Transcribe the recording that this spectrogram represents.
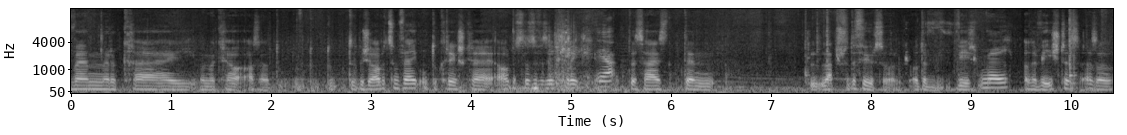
wenn man keine, wenn man keine also du, du, du bist arbeitsunfähig und du kriegst keine Arbeitslosenversicherung? Ja. Das heisst, dann lebst du der Fürsorge? Oder wie, Nein. oder wie ist das? Also,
